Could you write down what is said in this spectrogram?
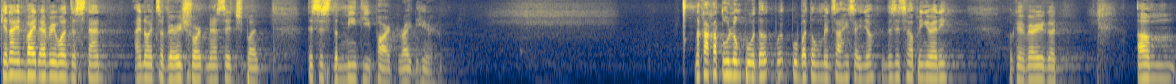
Can I invite everyone to stand? I know it's a very short message, but this is the meaty part right here. Nakakatulong po, ba mensahe sa inyo? This is helping you any? Okay, very good. Um,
